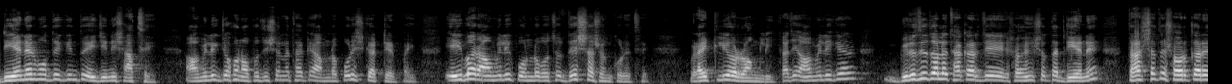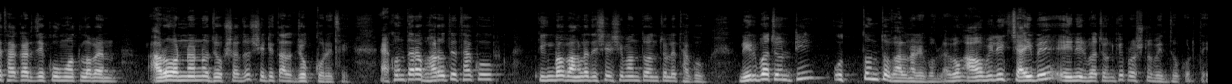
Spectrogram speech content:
ডিএনএর মধ্যে কিন্তু এই জিনিস আছে। আওয়ামী লীগ যখন অপোজিশনে থাকে, আমরা পরিষ্কার টের পাই। এইবার আওয়ামী লীগ পনেরো বছর দেশ শাসন করেছে রাইটলি অর রংলি কাজে আওয়ামী লীগের বিরোধী দলে থাকার যে সহিংসতার ডিএনএ তার সাথে সরকারে থাকার যে কুমতলবেন আরও অন্যান্য যোগসাজশ, সেটি তারা যোগ করেছে। এখন তারা ভারতে থাকুক কিংবা বাংলাদেশের সীমান্ত অঞ্চলে থাকুক, নির্বাচনটি অত্যন্ত ভালনারেবল এবং আওয়ামী লীগ চাইবে এই নির্বাচনকে প্রশ্নবিদ্ধ করতে।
